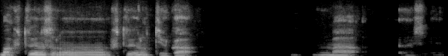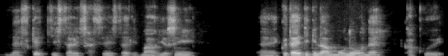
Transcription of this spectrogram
まあ、普通のその、普通のっていうか、まあ、ね、スケッチしたり写生したり、まあ、要するに、えー、具体的なものをね、書く、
